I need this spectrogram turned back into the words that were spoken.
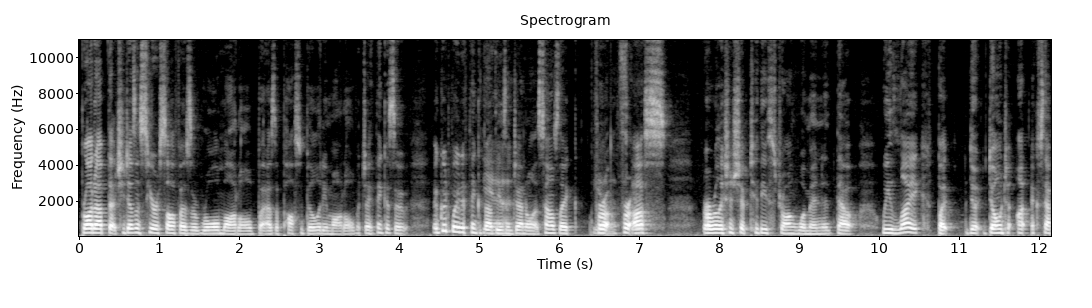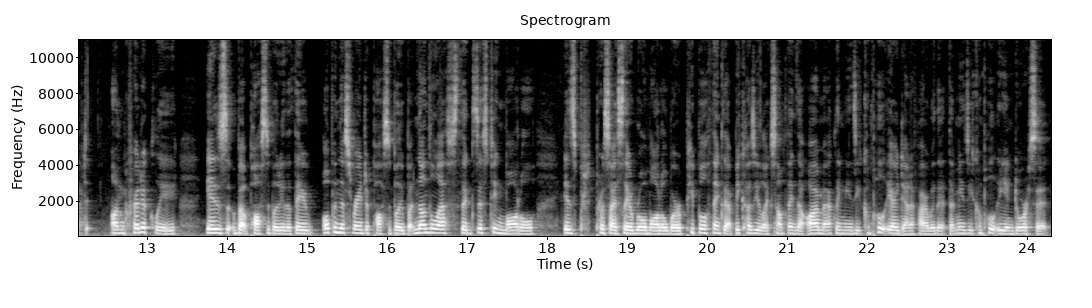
brought up that she doesn't see herself as a role model, but as a possibility model, which I think is a, a good way to think about these in general. It sounds like for, that's for good. us, our relationship to these strong women that we like but don't accept uncritically is about possibility, that they open this range of possibility, but nonetheless, the existing model is precisely a role model where people think that because you like something, that automatically means you completely identify with it, that means you completely endorse it,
